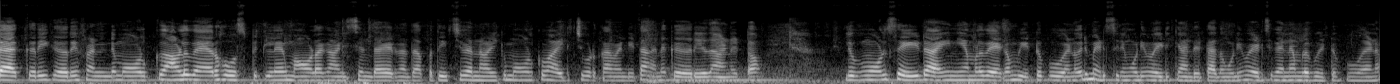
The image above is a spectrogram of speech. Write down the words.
ബേക്കറി കയറി ഫ്രണ്ടിന്റെ മോൾക്ക് അവൾ വേറെ ഹോസ്പിറ്റലിലെ മോളെ കാണിച്ചിട്ടുണ്ടായിരുന്നത്. അപ്പോൾ തിരിച്ച് വരുന്ന വഴിക്ക് മോൾക്ക് വായിച്ചു കൊടുക്കാൻ വേണ്ടിയിട്ട് അങ്ങനെ കയറിയതാണ് കേട്ടോ. മോൾ സൈഡായി ഇനി നമ്മൾ വേഗം വീട്ടിൽ പോവുകയാണ്. ഒരു മെഡിസിനും കൂടി മേടിക്കാണ്ട് കേട്ടോ അതും കൂടി മേടിച്ച് കഴിഞ്ഞാൽ നമ്മൾ വീട്ടിൽ പോവുകയാണ്.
